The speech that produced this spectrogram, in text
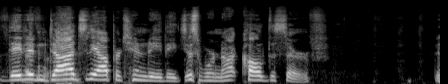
that's- they that's didn't what dodge matters. the opportunity. They just were not called to serve.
